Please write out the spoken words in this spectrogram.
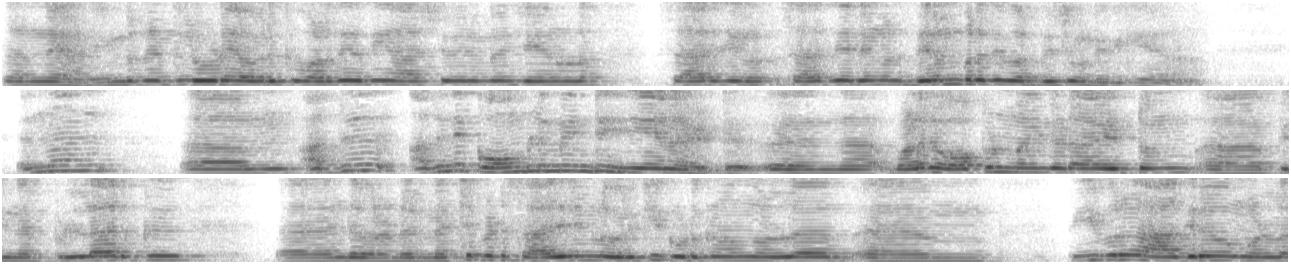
തന്നെയാണ്. ഇന്റർനെറ്റിലൂടെ അവർക്ക് വളരെയധികം ആശയവിനിമയം ചെയ്യാനുള്ള സാഹചര്യങ്ങൾ സാഹചര്യങ്ങൾ ദിനംപ്രതി വർദ്ധിച്ചുകൊണ്ടിരിക്കുകയാണ്. എന്നാൽ അത് അതിനെ കോംപ്ലിമെന്റ് ചെയ്യാനായിട്ട് വളരെ ഓപ്പൺ മൈൻഡഡ് ആയിട്ടും പിന്നെ പിള്ളേർക്ക് എന്താ പറയുക ഒരു മെച്ചപ്പെട്ട സാഹചര്യങ്ങൾ ഒരുക്കി കൊടുക്കണം എന്നുള്ള തീവ്ര ആഗ്രഹമുള്ള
